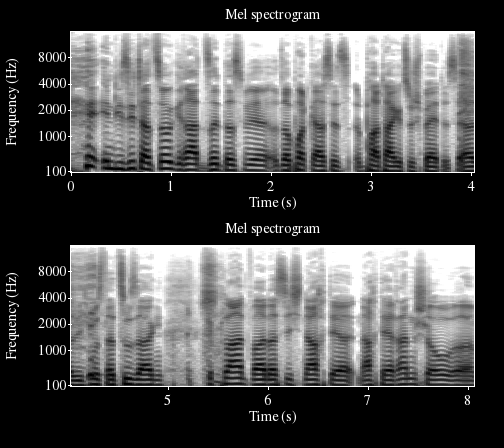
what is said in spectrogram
in die Situation geraten sind, dass wir unser Podcast jetzt ein paar Tage zu spät ist. Ja, Also ich muss dazu sagen, geplant war, dass ich nach der nach der Run-Show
